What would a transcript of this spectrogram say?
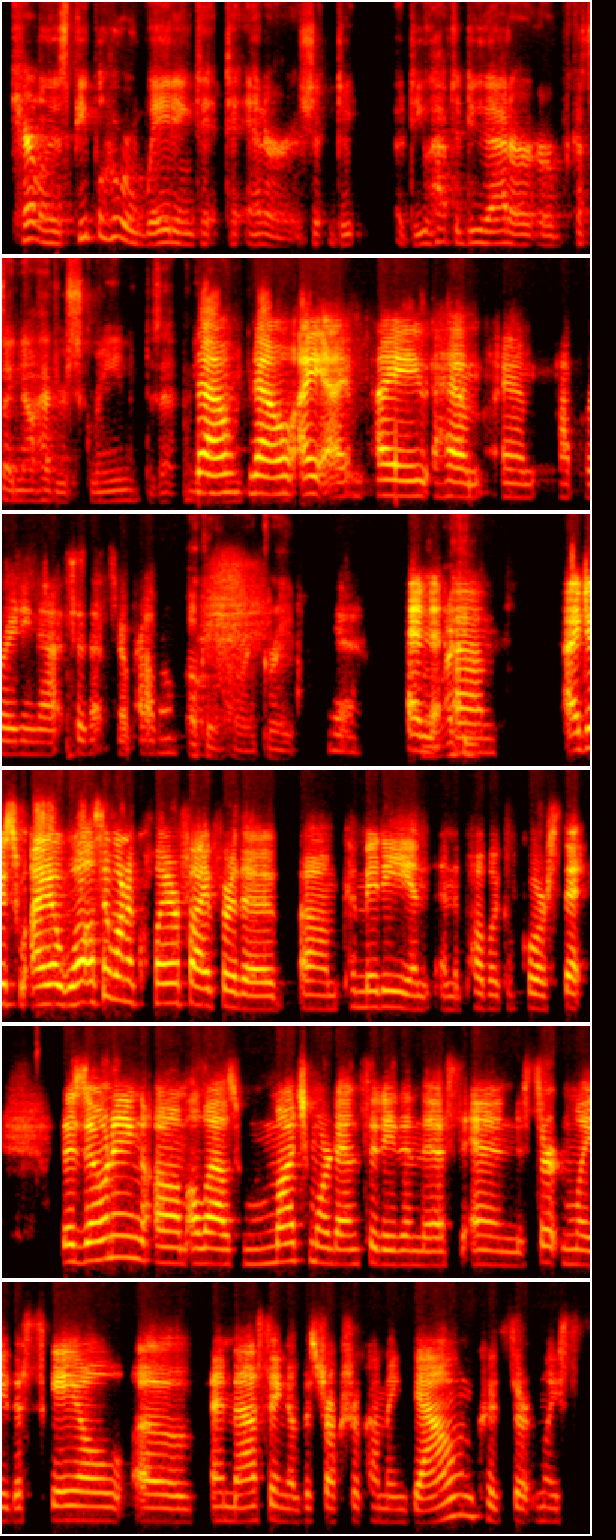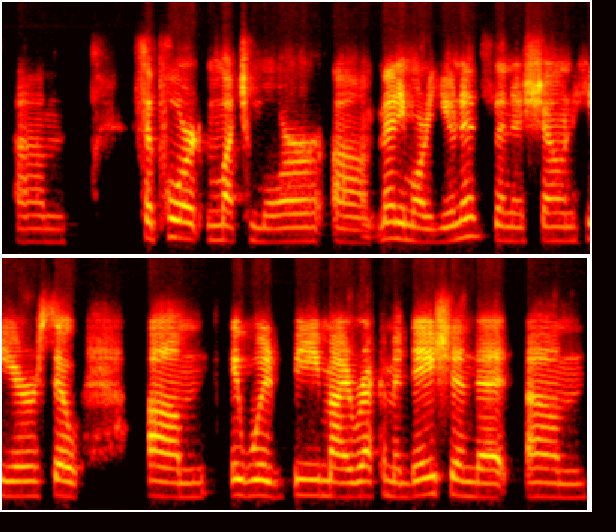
Carolyn, there's people who are waiting to, to enter. Should, do, do you have to do that or, or because I now have your screen, does that No, no, I, I, I am, I am operating that, so that's no problem. Okay, all right, great. Yeah, and um, I, can... um, I just, I also want to clarify for the um, committee and, and the public, of course, that the zoning um, allows much more density than this, and certainly the scale of and massing of the structure coming down could certainly um, support much more, um, many more units than is shown here. So um, it would be my recommendation that um,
